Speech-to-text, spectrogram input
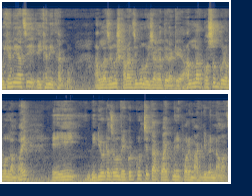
ওইখানেই আছি, এইখানেই থাকব। আল্লাহ যেন সারা জীবন ওই জায়গাতে রাখে। আল্লাহর কসম করে বললাম, ভাই, এই ভিডিওটা যখন রেকর্ড করছি, তার কয়েক মিনিট পরে মাগরিবের নামাজ।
